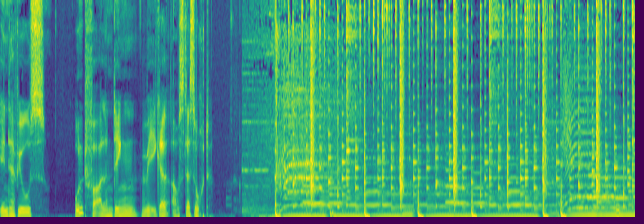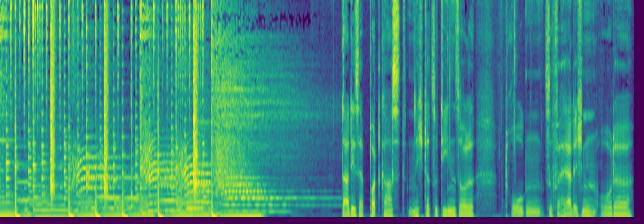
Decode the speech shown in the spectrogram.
Interviews und vor allen Dingen Wege aus der Sucht. Da dieser Podcast nicht dazu dienen soll, Drogen zu verherrlichen oder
